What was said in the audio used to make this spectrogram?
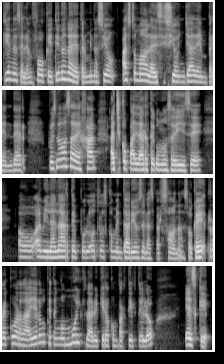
tienes el enfoque, tienes la determinación, has tomado la decisión ya de emprender, pues no vas a dejar achicopalarte, como se dice, o amilanarte por otros comentarios de las personas, ¿ok? Recuerda, hay algo que tengo muy claro y quiero compartírtelo, es que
